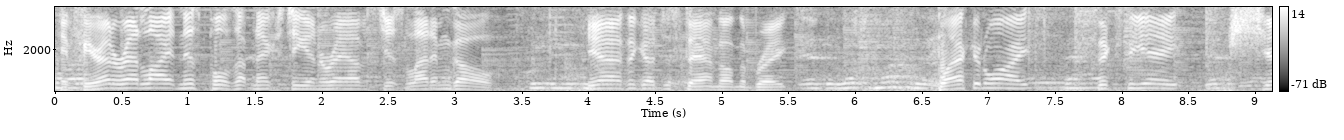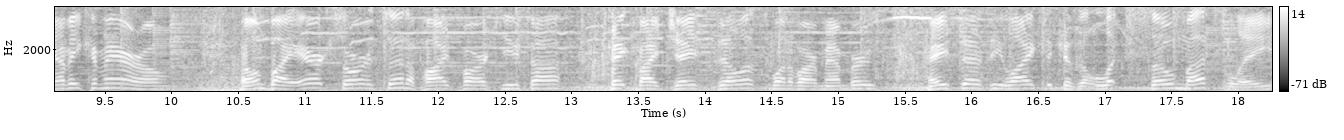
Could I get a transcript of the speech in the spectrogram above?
If you're at a red light and this pulls up next to you and revs, just let him go. Yeah, I think I just stand on the brakes. Black and white, 68 Chevy Camaro, owned by Eric Sorensen of Hyde Park, Utah, picked by Jace Zillis, one of our members. He says he likes it because it looks so muscly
